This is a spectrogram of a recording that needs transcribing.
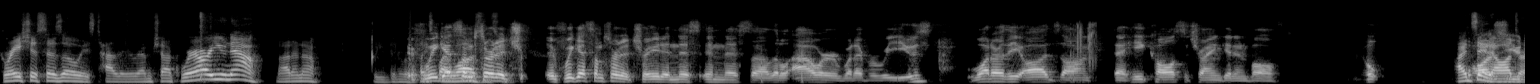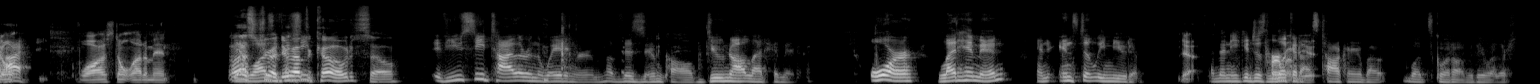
Gracious as always, Tyler Remchuk. Where are you now? I don't know. We've been if we get some sort of week. tr- if we get some sort of trade in this in this uh, little hour or whatever we use what are the odds on that he calls to try and get involved Nope. I'd say the Waz, odds you are don't, high. Waz, don't let him in. Oh, Yeah, that's Waz, true. I do I have see- the code, so if you see Tyler in the waiting room of this Zoom call, do not let him in. Or let him in and instantly mute him. Yeah. And then he can just look at Perma-mute. us talking about what's going on with the Oilers.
